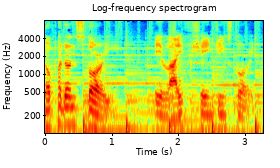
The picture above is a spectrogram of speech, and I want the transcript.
n o p a d o n Story a life changing story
